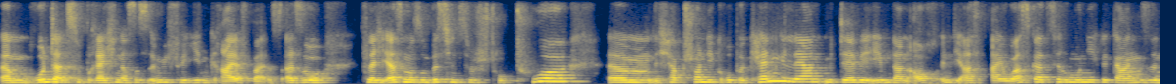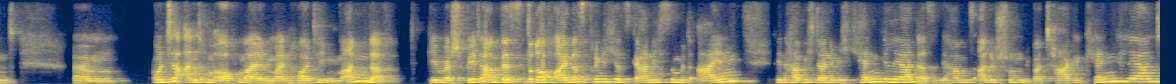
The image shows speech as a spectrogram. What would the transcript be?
ähm, runterzubrechen, dass es irgendwie für jeden greifbar ist. Also Vielleicht erstmal so ein bisschen zur Struktur. Ähm, ich habe schon die Gruppe kennengelernt, mit der wir eben dann auch in die Ayahuasca-Zeremonie gegangen sind. Ähm, unter anderem auch meinen, meinen heutigen Mann. Da gehen wir später am besten drauf ein. Das bringe ich jetzt gar nicht so mit ein. Den habe ich da nämlich kennengelernt. Also wir haben uns alle schon über Tage kennengelernt.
